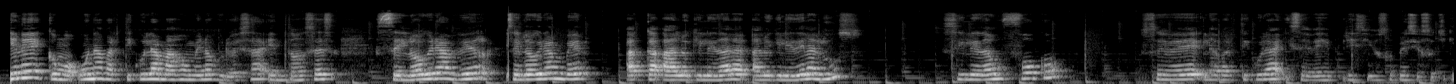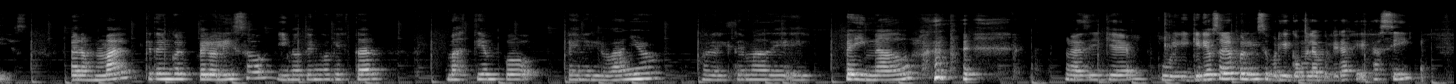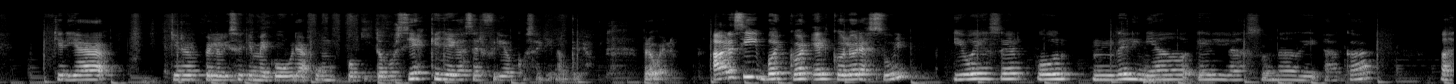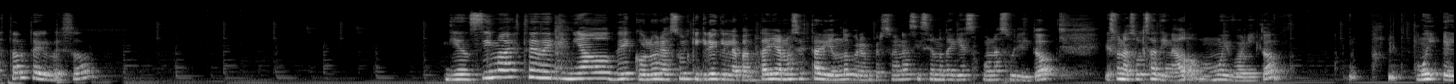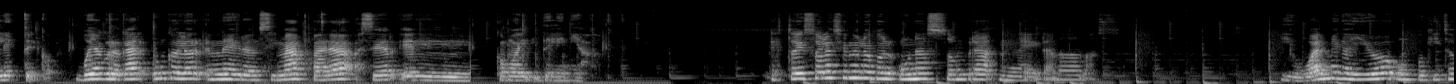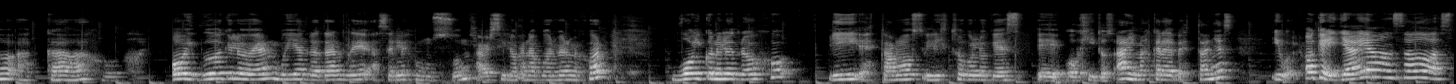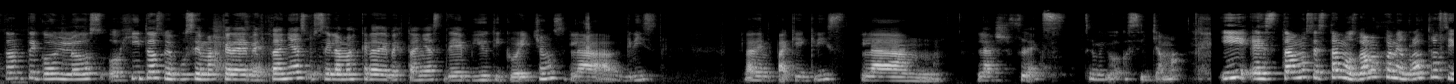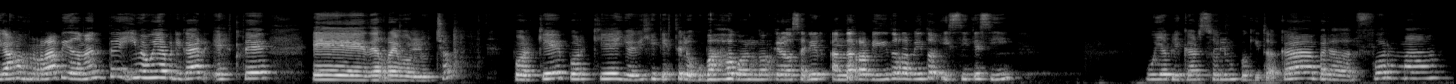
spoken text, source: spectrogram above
Tiene como una partícula más o menos gruesa, entonces se logra ver, se logran ver a lo que le da a lo que le dé la luz si le da un foco, se ve la partícula y se ve precioso, precioso, chiquillos. Menos mal que tengo el pelo liso y no tengo que estar más tiempo en el baño con el tema del peinado. Así que. Y quería usar el pelo liso porque como la polera es así, quería, quiero el pelo liso que me cubra un poquito por si es que llega a ser frío, cosa que no creo. Pero bueno. Ahora sí, voy con el color azul y voy a hacer un delineado en la zona de acá, bastante grueso. Y encima de este delineado de color azul, que creo que en la pantalla no se está viendo, pero en persona sí se nota que es un azulito. Es un azul satinado muy bonito, muy eléctrico. Voy a colocar un color negro encima para hacer el como el delineado. Estoy solo haciéndolo con una sombra negra, nada más. Igual me cayó un poquito acá abajo. Hoy dudo que lo vean, voy a tratar de hacerles un zoom, a ver si lo van a poder ver mejor. Voy con el otro ojo y estamos listos con lo que es eh, ojitos. Ah, y máscara de pestañas y bueno. Ok, ya he avanzado bastante con los ojitos, me puse máscara de pestañas, usé la máscara de pestañas de Beauty Creations, la gris, la de empaque gris la mm, Lash Flex, si no me equivoco se llama. Y estamos, estamos, vamos con el rostro, sigamos rápidamente y me voy a aplicar este eh, de Revolution. ¿Por qué? Porque yo dije que este lo ocupaba cuando quiero salir, andar rapidito, rapidito y sí que sí. Voy a aplicar solo un poquito acá para dar forma.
